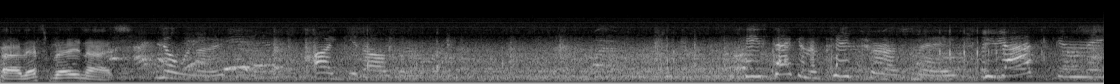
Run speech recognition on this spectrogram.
Uh, that's very nice. No, it ain't. I get all the money. He's taking a picture of me. He's asking me,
